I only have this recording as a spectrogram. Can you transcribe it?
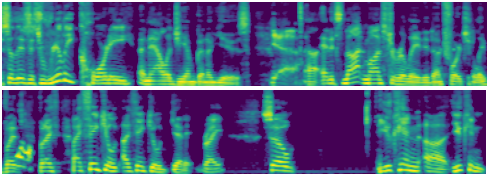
So there's this really corny analogy I'm going to use Yeah. uh, and it's not monster related, unfortunately. But but I I think you'll I think you'll get it right. So you can uh, you can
